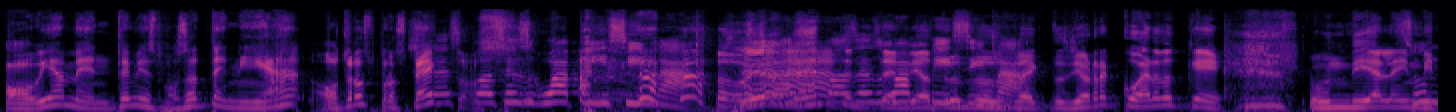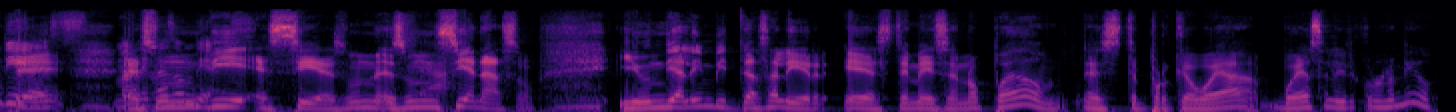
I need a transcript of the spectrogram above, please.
obviamente mi esposa tenía otros Su prospectos. esposa es guapísima. Su Obviamente esposa es guapísima. Yo recuerdo que un día la invité. 10. Marifa Es un un 10. Sí, es un, es un cienazo. Y un día la invité a salir. Este me dice, no puedo, este, porque voy a, voy a salir con un amigo.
